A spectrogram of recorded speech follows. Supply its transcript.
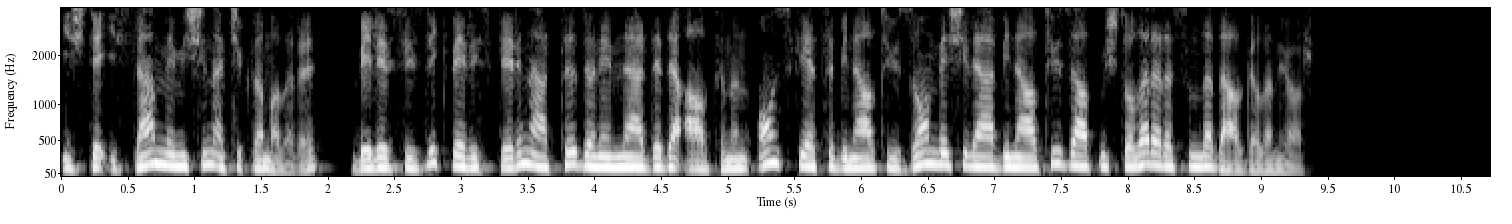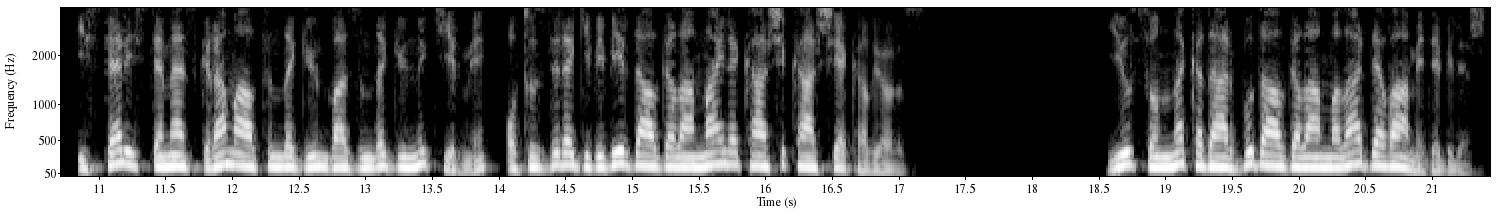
İşte İslam Memiş'in açıklamaları, belirsizlik ve risklerin arttığı dönemlerde de altının ons fiyatı 1615 ila 1660 dolar arasında dalgalanıyor. İster istemez gram altında gün bazında günlük 20-30 lira gibi bir dalgalanmayla karşı karşıya kalıyoruz. Yıl sonuna kadar bu dalgalanmalar devam edebilir.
